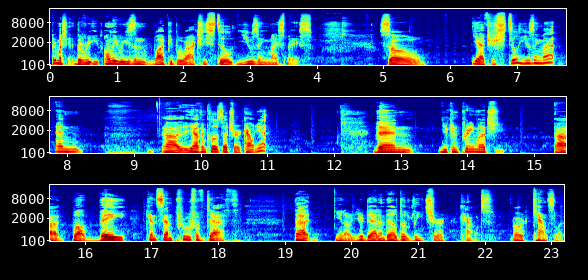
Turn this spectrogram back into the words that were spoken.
pretty much the re- only reason why people were actually still using MySpace. So, yeah, if you're still using that and uh, you haven't closed out your account yet, then you can pretty much, uh, well, they can send proof of death that you know you're dead, and they'll delete your account or cancel it.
